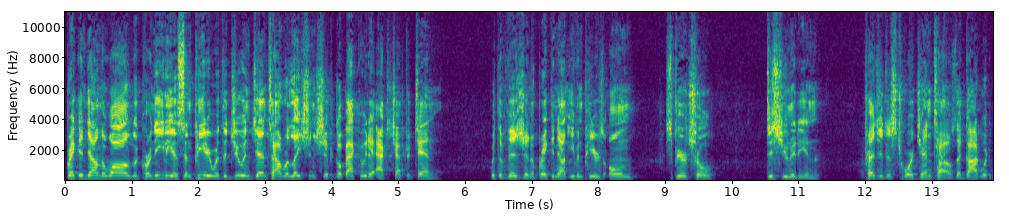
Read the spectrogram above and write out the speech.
breaking down the walls with Cornelius and Peter with the Jew and Gentile relationship. Go back and read Acts chapter 10 with the vision of breaking down even Peter's own spiritual disunity and prejudice toward Gentiles, that God would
